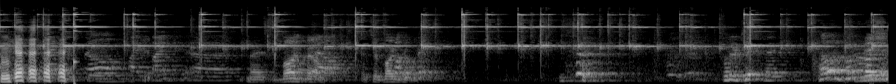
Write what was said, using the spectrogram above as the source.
my bike. Uh, nice bug belt. It's a bug, bug belt. belt. put it, Helen, put it on.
